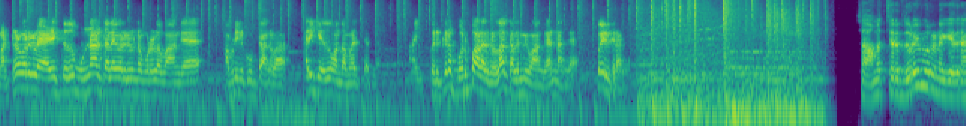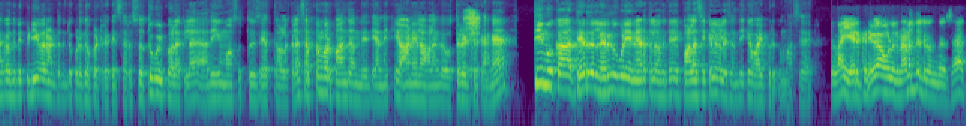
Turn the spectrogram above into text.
மற்றவர்களை அழைத்ததும் முன்னாள் தலைவர்கள்ன்ற முறையில் வாங்க அப்படின்னு கூப்பிட்டாங்களா? அறிக்கை எதுவும் அந்த மாதிரி தெரியல. இப்ப இருக்கிற பொறுப்பாளர்கள்லாம் கிளம்பி வாங்கன்னாங்க. போயிருக்கிறாங்க. அமைச்சர் துரைமுருகனுக்கு எதிராக வந்துட்டு பிடிவராண்டு வந்துட்டு கொடுக்கப்பட்டிருக்கு சார். சொத்து குவிப்பு வழக்குல அதிகமா சொத்து சேர்த்த வழக்குல செப்டம்பர் பாஞ்சாம் தேதி அன்னைக்கு ஆணையெல்லாம் வழங்க உத்தரவிட்டிருக்காங்க. திமுக தேர்தல் நெருங்கக்கூடிய நேரத்துல வந்துட்டு பல சிக்கல்களை சந்திக்க வாய்ப்பு இருக்குமா சார்? எல்லாம் ஏற்கனவே அவங்களுக்கு நடந்துட்டு இருந்தது சார்.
